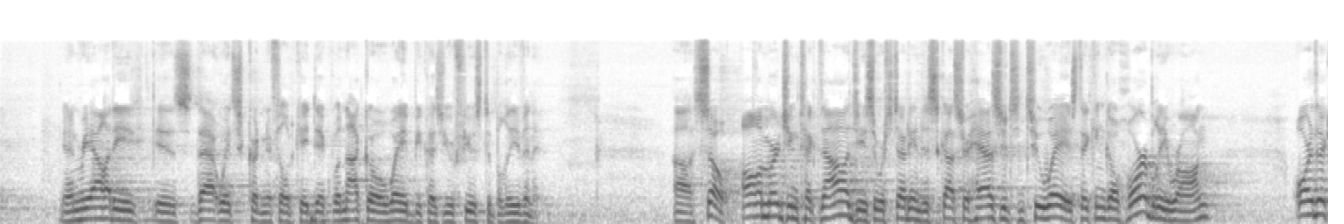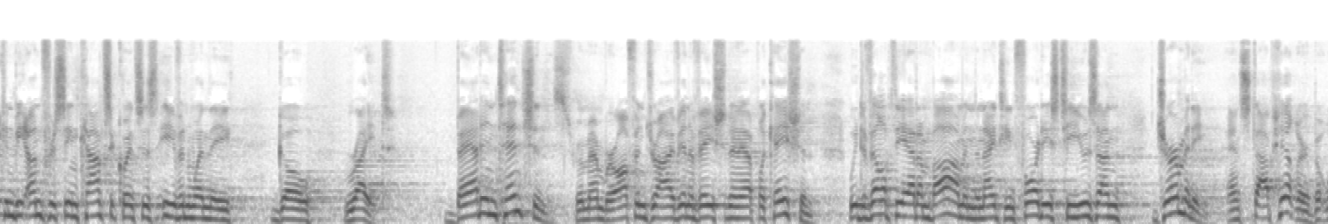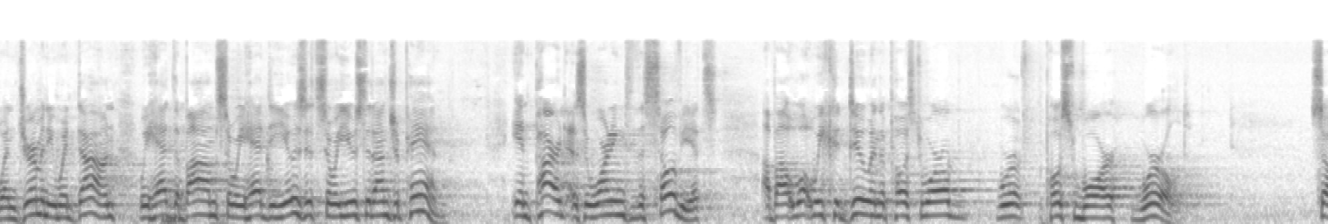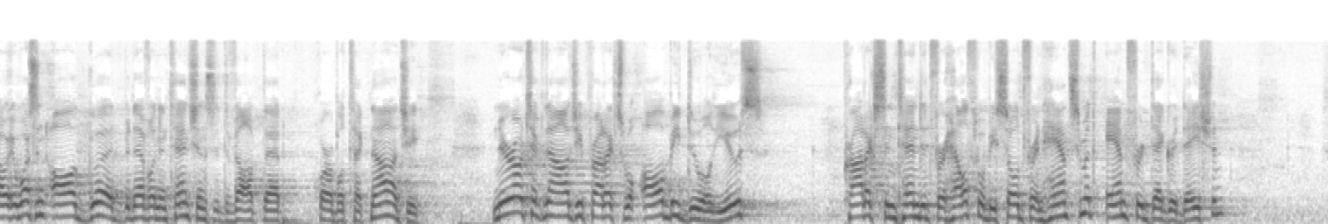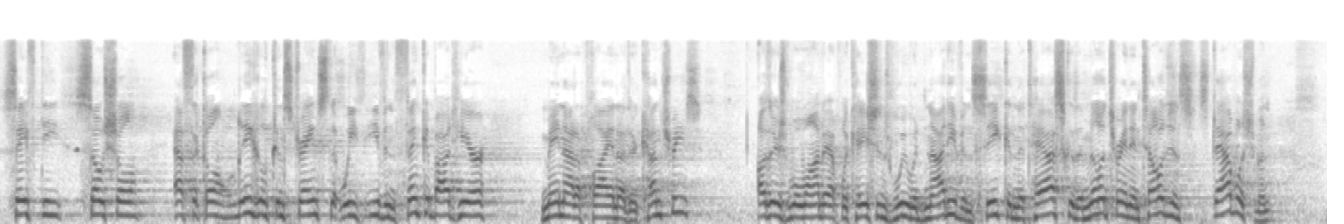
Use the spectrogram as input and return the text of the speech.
And reality is that which, according to Philip K. Dick, will not go away because you refuse to believe in it. Uh, so, all emerging technologies that we're studying to discuss are hazards in two ways. They can go horribly wrong, or there can be unforeseen consequences even when they go right. Bad intentions, remember, often drive innovation and application. We developed the atom bomb in the 1940s to use on Germany and stop Hitler, but when Germany went down, we had the bomb, so we had to use it, so we used it on Japan. In part as a warning to the Soviets about what we could do in the post war post world. So it wasn't all good, benevolent intentions that developed that horrible technology. Neurotechnology products will all be dual use. Products intended for health will be sold for enhancement and for degradation. Safety, social, ethical, legal constraints that we even think about here may not apply in other countries. Others will want applications we would not even seek, and the task of the military and intelligence establishment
